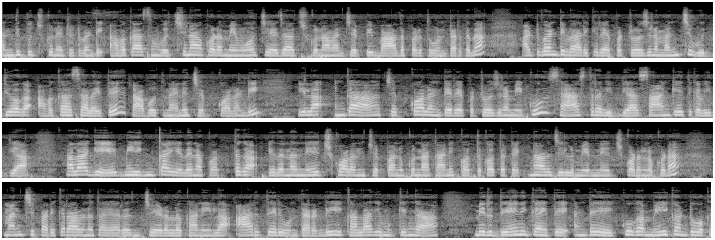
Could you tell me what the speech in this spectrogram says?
అందిపుచ్చుకునేటటువంటి అవకాశం వచ్చినా కూడా మేము చేజార్చుకున్నామని చెప్పి బాధపడుతూ ఉంటారు కదా. అటువంటి వారికి రేపటి రోజున మంచి ఉద్యోగ అవకాశాలు అయితే రాబోతున్నాయని చెప్పుకోవాలండి. ఇలా ఇంకా చెప్పుకోవాలంటే రేపటి రోజున మీకు శాస్త్ర విద్య సాంకేతిక విద్య అలాగే మీ ఇంకా ఏదైనా కొత్తగా ఏదైనా నేర్చుకోవాలని చెప్పి అనుకున్నా కానీ కొత్త కొత్త టెక్నాలజీలు మీరు నేర్చుకోవడంలో కూడా మంచి పరికరాలను తయారు చేయడంలో కానీ ఇలా ఆరితేరి ఉంటారండి. ఇక అలాగే ముఖ్యంగా మీరు దే దేనికైతే అంటే ఎక్కువగా మీకంటూ ఒక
